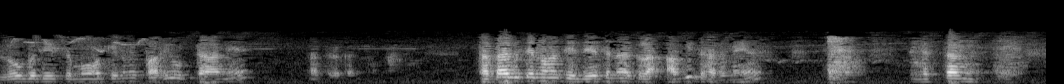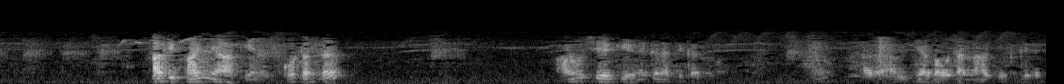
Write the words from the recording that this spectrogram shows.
ලෝභ දේශ මොහ කියන මේ පරිඋත්ථානය නතර කරනවා. තථාගතයන් වහන්සේ දේශනා කළ අභිධර්මය නැත්තම් අධිපඤ්ඤා කියන කොටස අනුශය කියන එක නැති කරනවා. අර අවිද්‍යාව බව තණ්හා කියන එක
